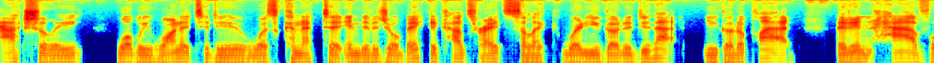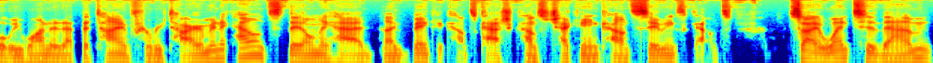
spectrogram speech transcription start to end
actually what we wanted to do was connect to individual bank accounts, right? So, like, where do you go to do that? You go to Plaid. They didn't have what we wanted at the time for retirement accounts. They only had like bank accounts, cash accounts, checking accounts, savings accounts. So I went to them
